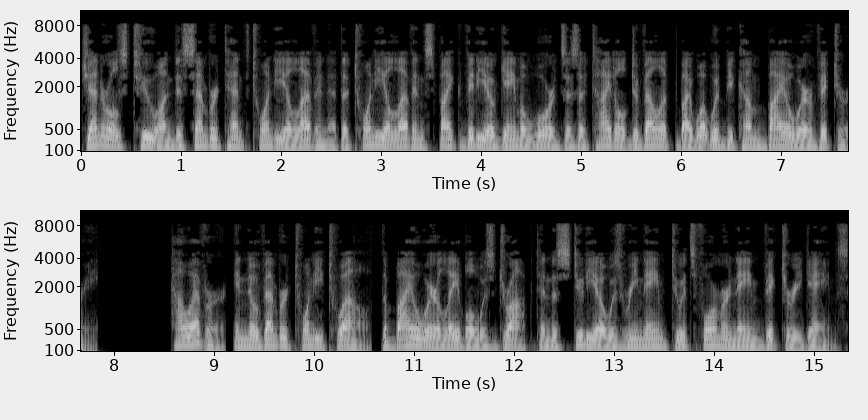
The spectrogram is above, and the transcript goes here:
Generals 2 on December 10, 2011 at the 2011 Spike Video Game Awards as a title developed by what would become BioWare Victory. However, in November 2012, the BioWare label was dropped and the studio was renamed to its former name Victory Games.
